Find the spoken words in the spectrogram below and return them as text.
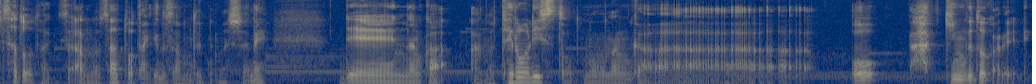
佐藤あの佐藤健さんも出てましたね。で、なんか、あの、テロリストのなんか、をハッキングとかで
